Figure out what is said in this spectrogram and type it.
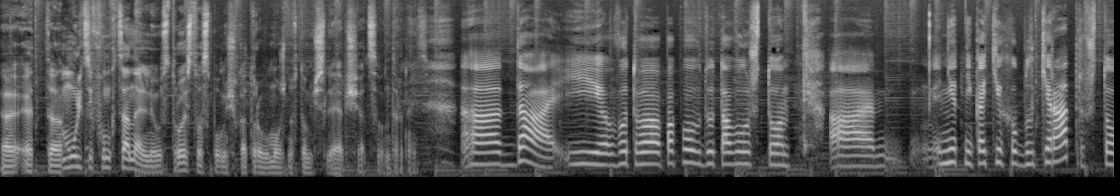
э, – это мультифункциональное устройство, с помощью которого можно в том числе и общаться в интернете. А, да, и вот э, по поводу того, что а, нет никаких блокираторов, что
